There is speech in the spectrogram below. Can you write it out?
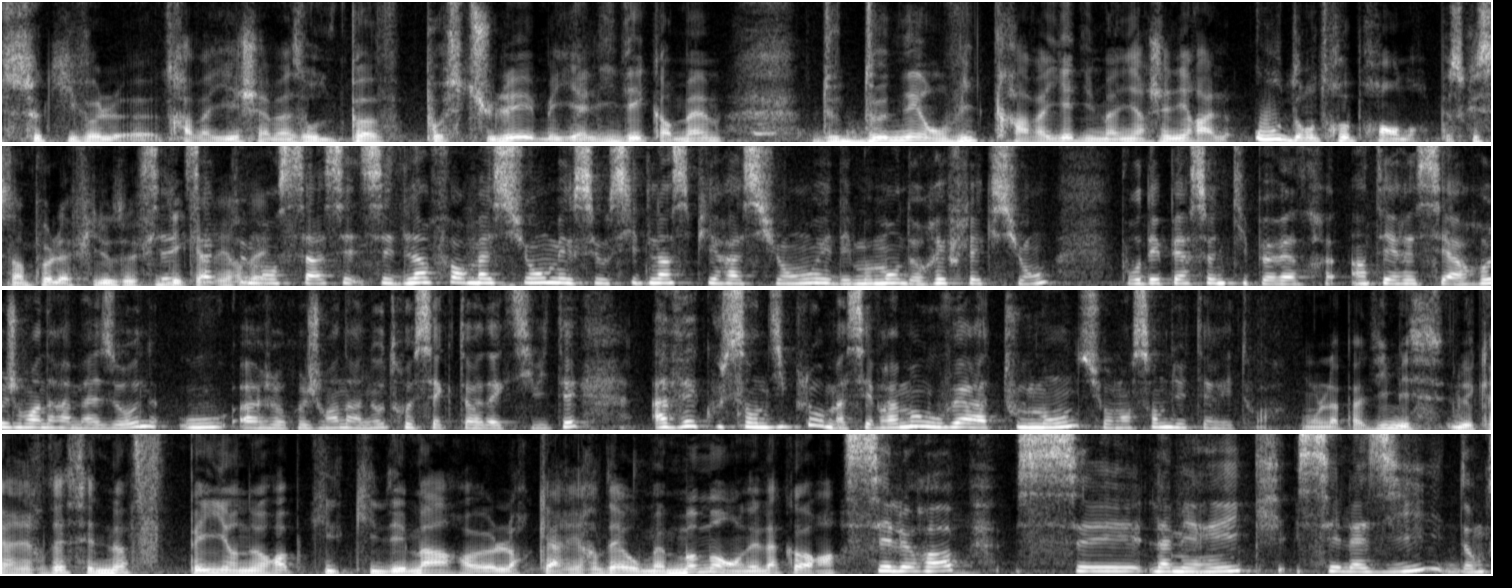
ceux qui veulent euh, travailler chez Amazon peuvent postuler, mais il y a l'idée quand même de donner envie de travailler d'une manière générale ou d'entreprendre, parce que c'est un peu la philosophie des carrières C'est exactement ça. C'est de l'information, mais c'est aussi de l'inspiration et des moments de réflexion pour des personnes qui peuvent être intéressées à rejoindre Amazon ou à rejoindre un autre secteur d'activité, avec ou sans diplôme. C'est vraiment ouvert à tout le monde sur l'ensemble du territoire. On ne l'a pas dit, mais les carrières day, c'est neuf pays en Europe qui, démarrent euh, leur carrière day au même moment, on est d'accord hein C'est l'Europe, c'est l'Amérique, c'est l'Asie, donc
